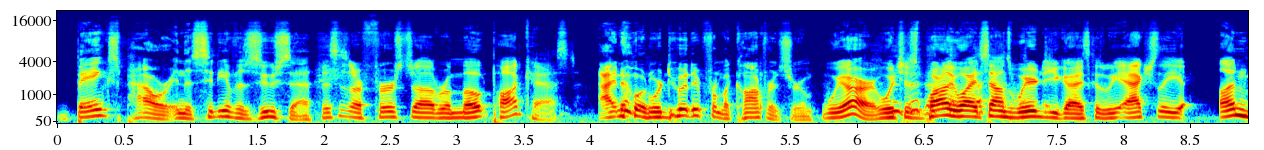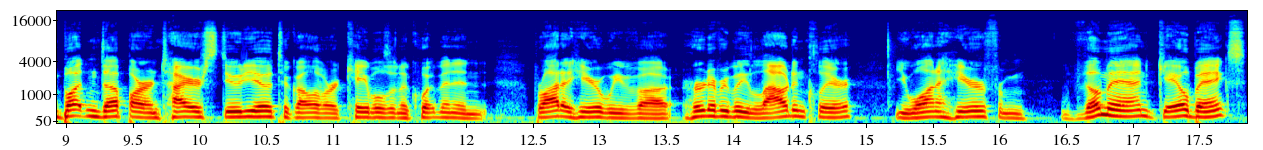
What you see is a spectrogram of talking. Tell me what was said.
Banks Power in the city of Azusa. This is our first uh, remote podcast. I know, and we're doing it from a conference room. We are, which is probably why it sounds weird to you guys because we actually unbuttoned up our entire studio, took all of our cables and equipment, and brought it here. We've uh, heard everybody loud and clear. You want to hear from the man, Gale Banks.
